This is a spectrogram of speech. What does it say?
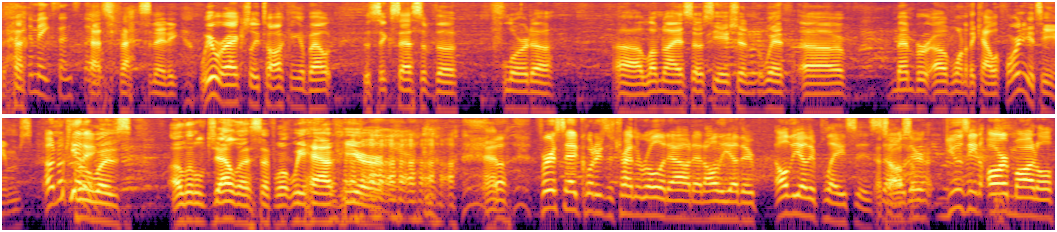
It makes sense though. That's fascinating. We were actually talking about the success of the Florida uh, Alumni Association with a member of one of the California teams Oh, no kidding. who kidding. was a little jealous of what we have here. and First headquarters is trying to roll it out at all the other all the other places. That's so awesome. they're using our model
